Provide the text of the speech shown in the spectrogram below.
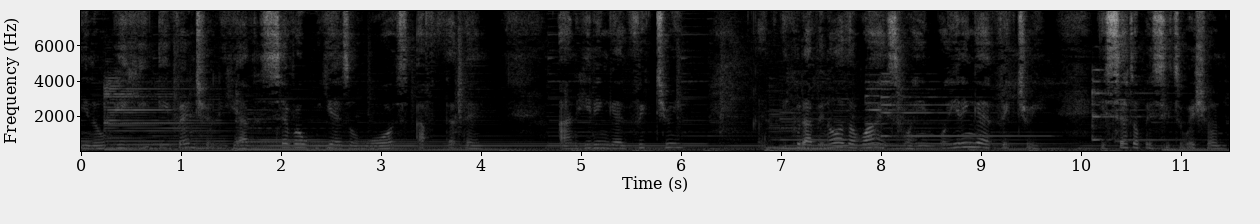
You know, he, he eventually he had several years of wars after then, and he didn't get victory. It could have been otherwise for him, but he didn't get victory. He set up a situation.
